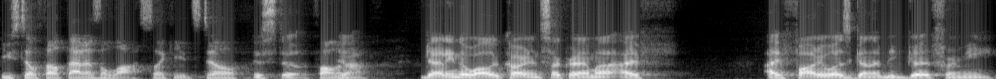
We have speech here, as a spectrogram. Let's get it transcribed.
You still felt that as a loss, like you'd still it's still fallen yeah. off. Getting the wild card in Saquarema, I thought it was gonna be good for me.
